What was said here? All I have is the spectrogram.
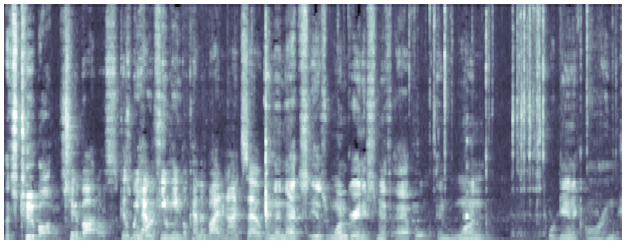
That's two bottles. two bottles because we have a few people coming by tonight. So And then that's is one Granny Smith apple and one organic orange.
